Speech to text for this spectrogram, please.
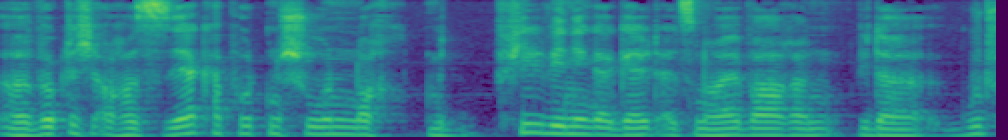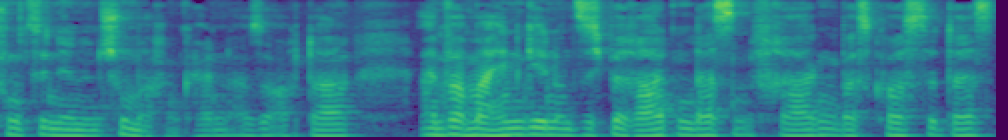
äh, wirklich auch aus sehr kaputten Schuhen noch mit viel weniger Geld als Neuwaren wieder gut funktionierenden Schuh machen können. Also auch da einfach mal hingehen und sich beraten lassen, fragen, was kostet das,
